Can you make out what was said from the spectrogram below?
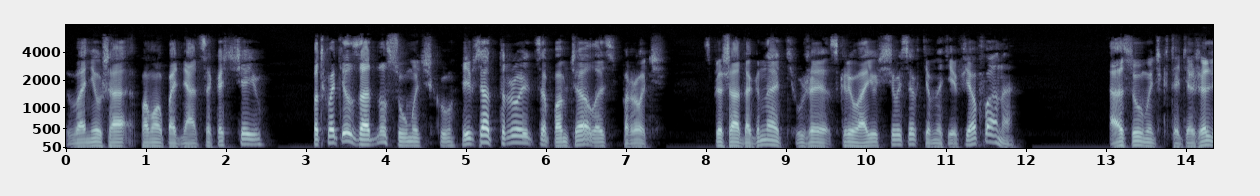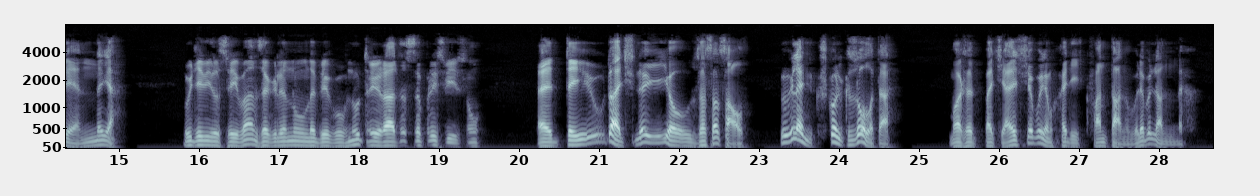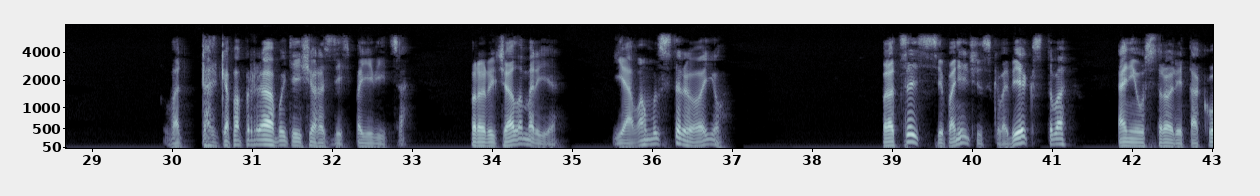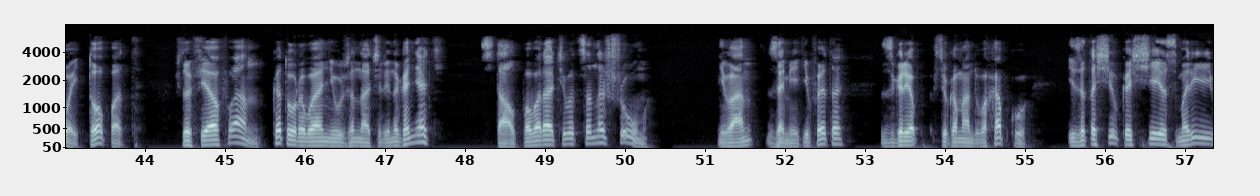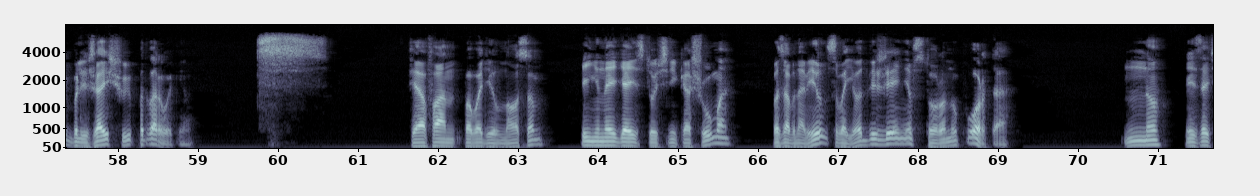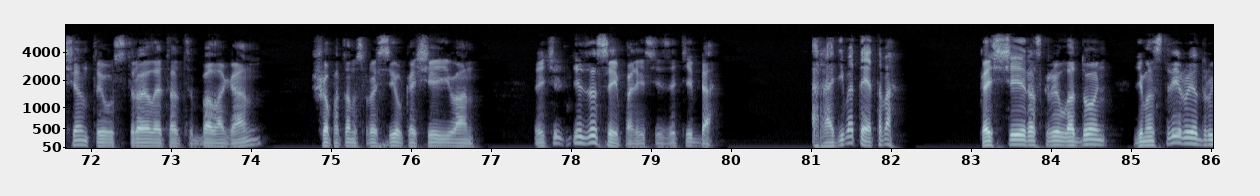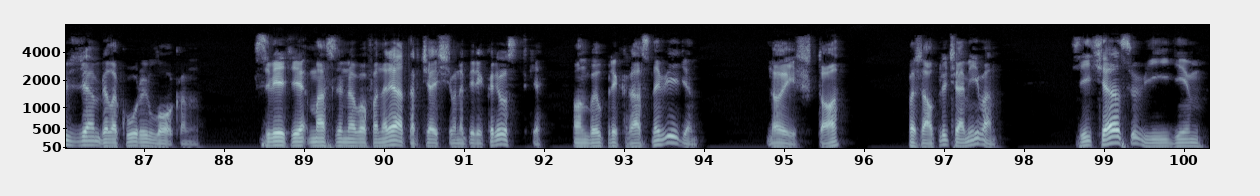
Ванюша помог подняться Кощею, подхватил заодно сумочку, и вся троица помчалась прочь, спеша догнать уже скрывающегося в темноте Феофана. — А сумочка-то тяжеленная! — удивился Иван, заглянул на бегу внутрь и радостно присвистнул. — Ты удачно ее засосал. Глянь, сколько золота! Может, почаще будем ходить к фонтану влюбленных? — Вот только попробуйте еще раз здесь появиться, — прорычала Мария. — Я вам устрою. В процессе панического бегства они устроили такой топот, что Феофан, которого они уже начали нагонять, стал поворачиваться на шум. Иван, заметив это, сгреб всю команду в охапку и затащил Кощея с Марией в ближайшую подворотню. Феофан поводил носом и, не найдя источника шума, возобновил свое движение в сторону порта. — Ну, и зачем ты устроил этот балаган? — шепотом спросил Кощей Иван. — И чуть не засыпались из-за тебя. — Ради вот этого. Кощей раскрыл ладонь, демонстрируя друзьям белокурый локон. В свете масляного фонаря, торчащего на перекрестке, он был прекрасно виден. — Ну и что? — пожал плечами Иван. — Сейчас увидим.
